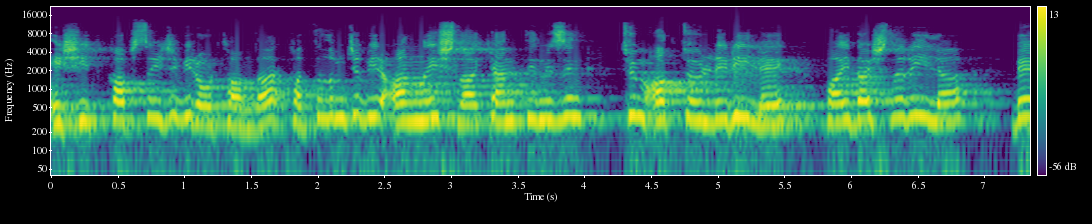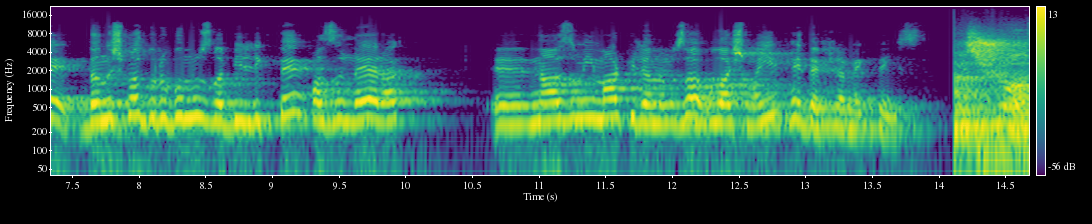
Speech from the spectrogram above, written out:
eşit, kapsayıcı bir ortamda, katılımcı bir anlayışla kentimizin tüm aktörleriyle, paydaşlarıyla ve danışma grubumuzla birlikte hazırlayarak e, Nazım İmar Planımıza ulaşmayı hedeflemekteyiz. Biz şu an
